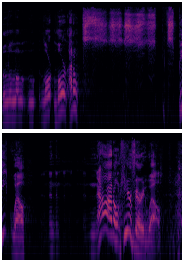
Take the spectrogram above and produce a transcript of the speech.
Lord, Lord I don't speak well. Now I don't hear very well.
